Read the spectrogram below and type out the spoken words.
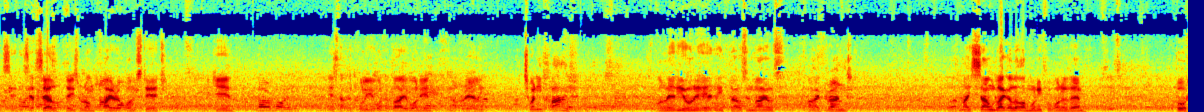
Mercedes SL, these were on fire at one stage. Again, is that the colour you want to buy one in? Not really. 25. One lady owned it, 18,000 miles, 5 grand. That might sound like a lot of money for one of them, but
